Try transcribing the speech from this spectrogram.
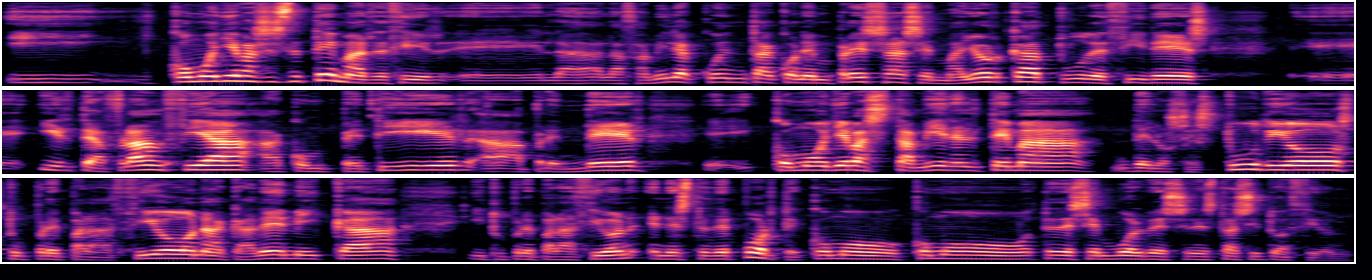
¿Y cómo llevas este tema? Es decir, eh, la, familia cuenta con empresas en Mallorca, tú decides eh, irte a Francia a competir, a aprender. ¿Cómo llevas también el tema de los estudios, tu preparación académica y tu preparación en este deporte. ¿Cómo, cómo te desenvuelves en esta situación?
